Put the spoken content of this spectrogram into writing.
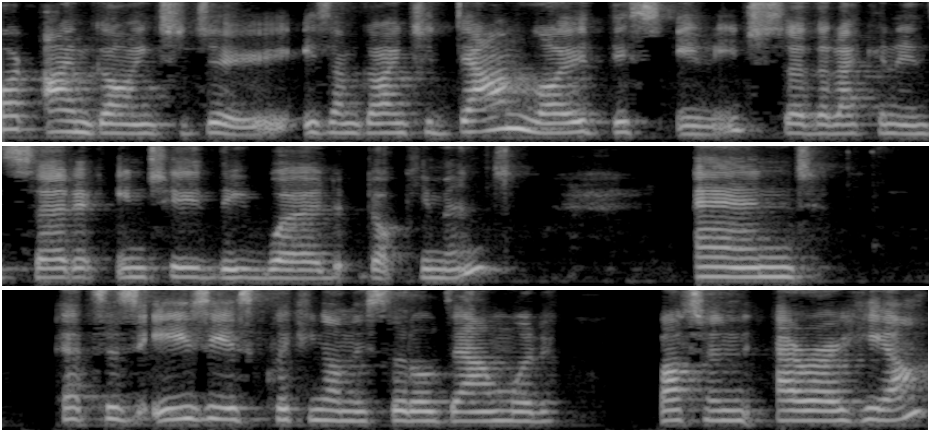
what I'm going to do is I'm going to download this image so that I can insert it into the Word document. And it's as easy as clicking on this little downward button arrow here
